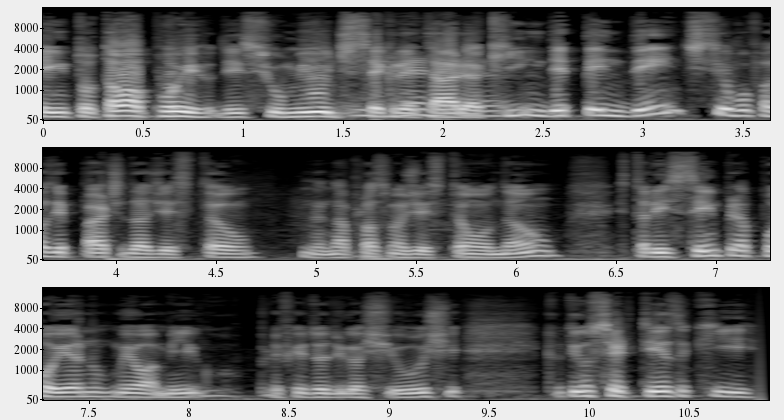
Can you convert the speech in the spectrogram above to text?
Tem total apoio desse humilde secretário aqui, independente se eu vou fazer parte da gestão, né, na próxima gestão ou não, estarei sempre apoiando o meu amigo, o prefeito Rodrigo Achiuchi, que eu tenho certeza que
